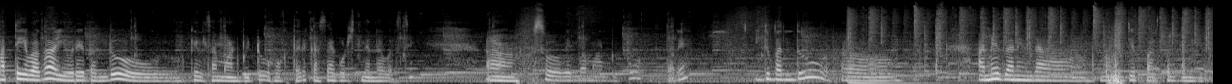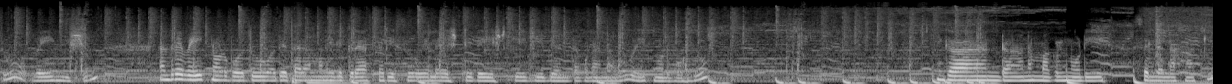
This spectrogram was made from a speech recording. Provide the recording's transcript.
ಮತ್ತೆ ಇವಾಗ ಇವರೇ ಬಂದು ಕೆಲಸ ಮಾಡಿಬಿಟ್ಟು ಹೋಗ್ತಾರೆ. ಕಸ ಗುಡಿಸ್ನೆಲ್ಲ ಒರೆಸಿ. ಸೊ ಅವೆಲ್ಲ ಮಾಡಿಬಿಟ್ಟು ಹೋಗ್ತಾರೆ. ಇದು ಬಂದು ಅಮೆಝಾನಿಂದ ನಮಗೆ ಪಾರ್ಸಲ್ ಬಂದಿತ್ತು ವೇಯಿಂಗ್ ಮಿಷಿನ್ ಅಂದರೆ ವೆಯ್ಟ್ ನೋಡ್ಬೋದು, ಅದೇ ಥರ ಮನೇಲಿ ಗ್ರಾಸರೀಸು ಎಲ್ಲ ಎಷ್ಟಿದೆ, ಎಷ್ಟು ಕೆ ಜಿ ಇದೆ ಅಂತ ಕೂಡ ನಾವು ವೆಯ್ಟ್ ನೋಡ್ಬೋದು. ಈಗ ನಮ್ಮ ಮಗಳು ನೋಡಿ ಸೆಲ್ಲೆಲ್ಲ ಹಾಕಿ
